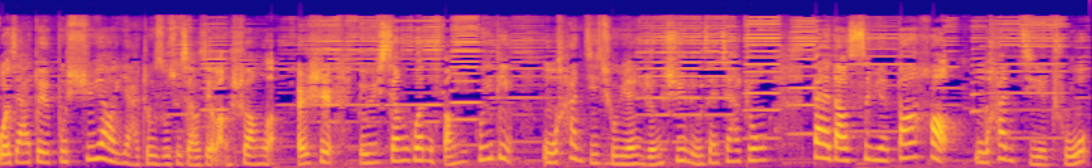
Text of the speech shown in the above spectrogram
国家队不需要亚洲足球小姐王霜了，而是由于相关的防疫规定，武汉籍球员仍需留在家中，待到四月八号武汉解除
